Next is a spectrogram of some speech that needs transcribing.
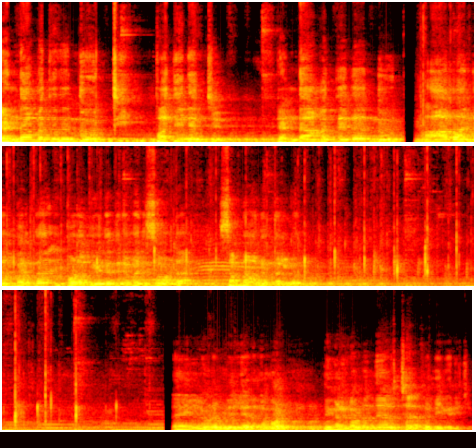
രണ്ടാമത്തത് നൂറ്റി പതിനഞ്ച്. രണ്ടാമത്തേത് നൂറ്റി ആറാം നമ്പറിന് ഇപ്പോൾ അഭിനയ തിരുമനസ്സുകൊണ്ട് സമ്മാനം നൽകുന്നു. ലൈനിലൂടെ വെളിയിൽ ഇറങ്ങുമ്പോൾ നിങ്ങൾക്ക് അവിടെ നേർച്ച ക്രമീകരിച്ചു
